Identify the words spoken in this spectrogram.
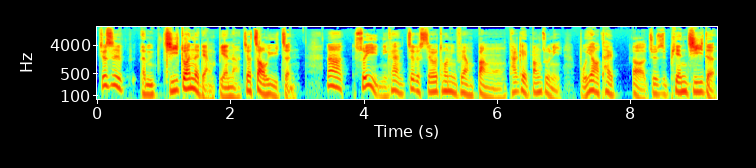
就是很极端的两边呢，叫躁郁症。那所以你看这个 serotonin 非常棒哦，它可以帮助你不要太。呃，就是偏激的，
